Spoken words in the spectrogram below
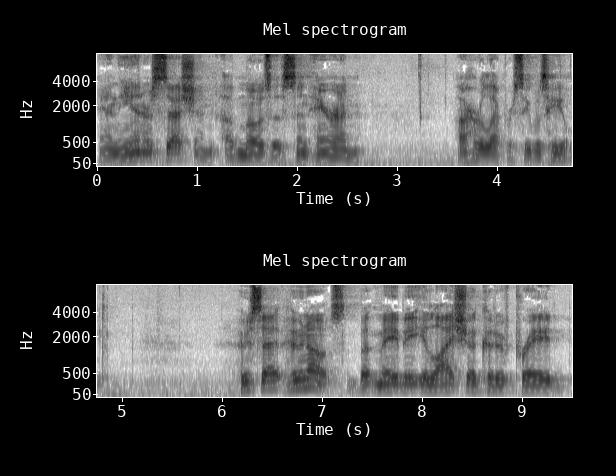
And the intercession of Moses and Aaron, uh, her leprosy was healed. Who said? Who knows? But maybe Elisha could have prayed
